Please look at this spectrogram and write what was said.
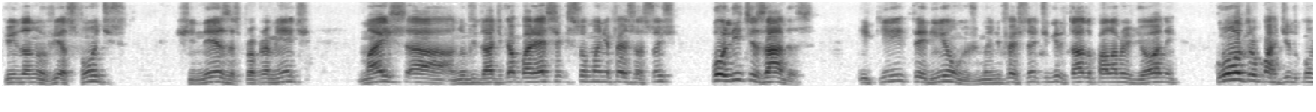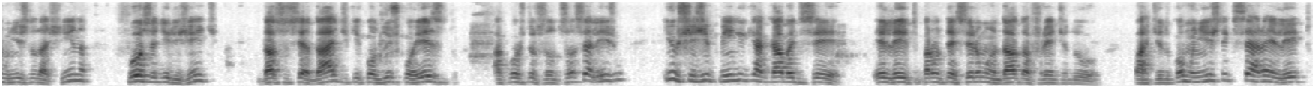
que eu ainda não vi as fontes chinesas propriamente, mas a novidade que aparece é que são manifestações politizadas e que teriam os manifestantes gritado palavras de ordem contra o Partido Comunista da China, força dirigente da sociedade que conduz com êxito a construção do socialismo, e o Xi Jinping, que acaba de ser eleito para um terceiro mandato à frente do Partido Comunista e que será eleito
